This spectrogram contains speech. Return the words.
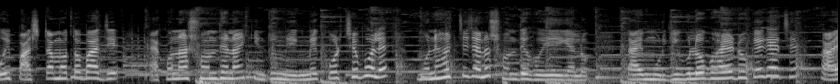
ওই পাঁচটা মতো বাজে। এখন আর সন্ধে নয়, কিন্তু মেঘমেঘ করছে বলে মনে হচ্ছে যেন সন্ধে হয়েই গেল। তাই মুরগিগুলো ঘরে ঢুকে গেছে, তাই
